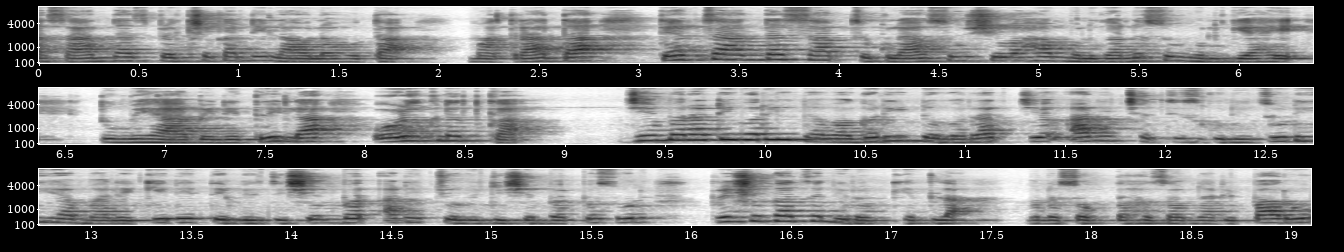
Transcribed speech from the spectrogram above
असा अंदाज प्रेक्षकांनी लावला होता. मात्र आता त्यांचा अंदाज साफ चुकला असून शिव हा मुलगा नसून मुलगी आहे. तुम्ही या अभिनेत्रीला ओळखलत का? जी मराठीवरील नवागडी नवराज्य आणि छत्तीसगुडी जुडी ह्या मालिकेने तेवीस डिसेंबर आणि चोवीस डिसेंबरपासून प्रेक्षकांचा निरोप घेतला. मनसोक्त हसवणारी पारू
